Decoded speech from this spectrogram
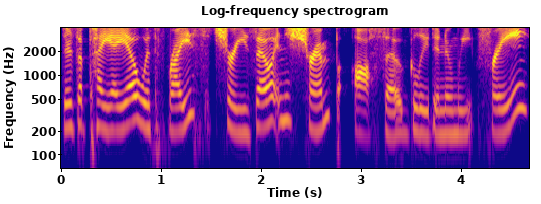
There's a paella with rice, chorizo, and shrimp, also gluten and wheat free.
